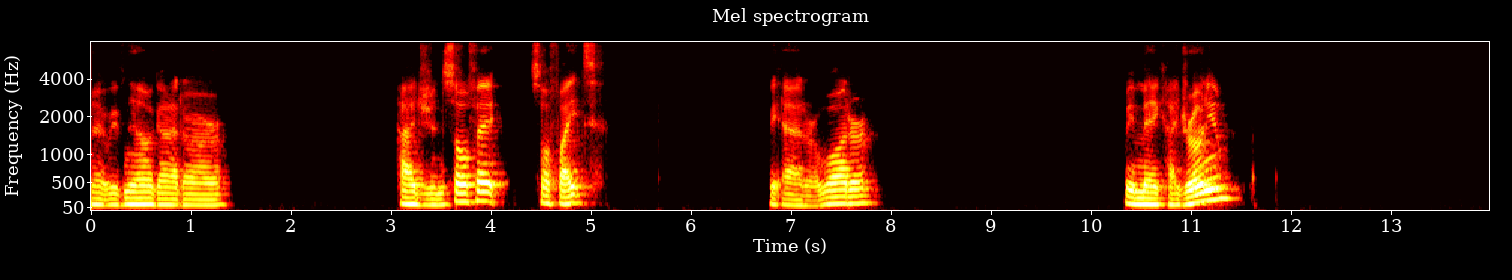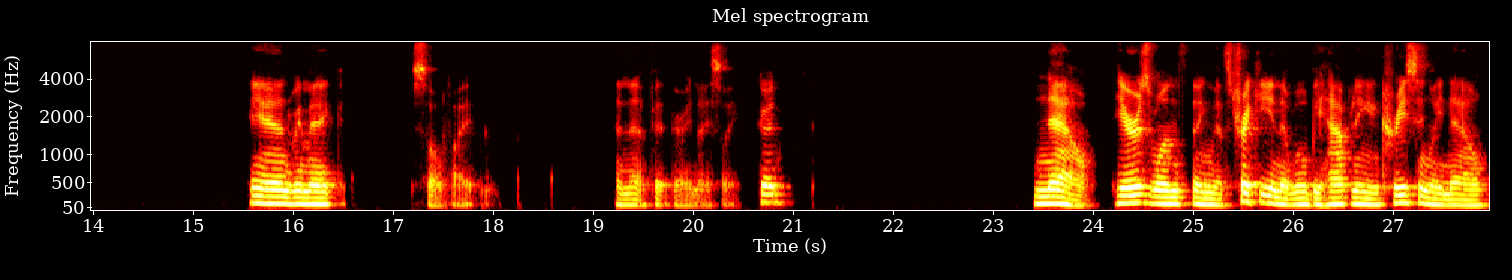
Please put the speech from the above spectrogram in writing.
All right, we've now got our hydrogen sulfate, sulfite. We add our water. We make hydronium. And we make sulfite. And that fit very nicely. Good. Now, here's one thing that's tricky and that will be happening increasingly now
